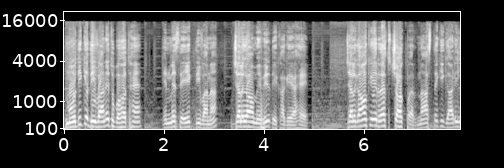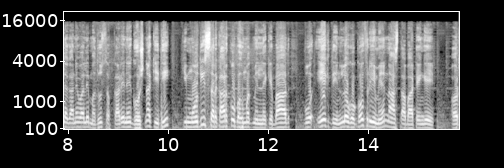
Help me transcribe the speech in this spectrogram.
मोदी के दीवाने तो बहुत हैं, इनमें से एक दीवाना जलगांव में भी देखा गया है। जलगांव के रथ चौक पर नाश्ते की गाड़ी लगाने वाले मधु सपकाड़े ने घोषणा की थी कि मोदी सरकार को बहुमत मिलने के बाद वो एक दिन लोगों को फ्री में नाश्ता बांटेंगे। और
